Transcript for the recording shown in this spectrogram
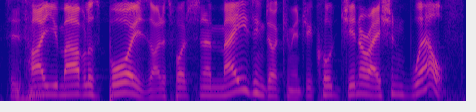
It says, Hi, you marvelous boys. I just watched an amazing documentary called Generation Wealth,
